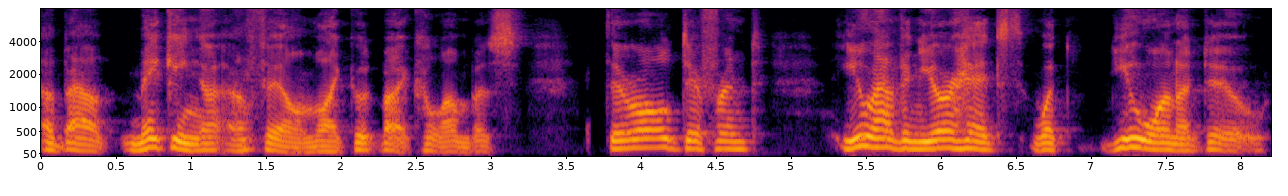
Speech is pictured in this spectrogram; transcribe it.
about making a, a film like Goodbye Columbus. They're all different. You have in your head what you want to do.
